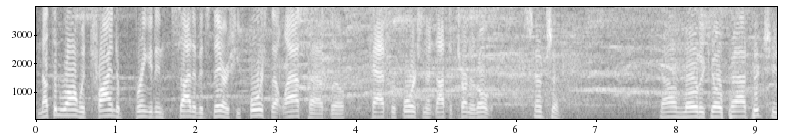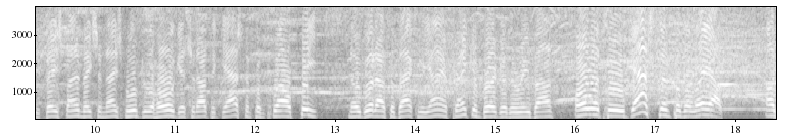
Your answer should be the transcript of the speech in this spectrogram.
Nothing wrong with trying to bring it inside if it's there. She forced that last pass, though. Cats were fortunate not to turn it over. Simpson. Down low to Kilpatrick. She's baseline, makes a nice move to the hole, gets it out to Gaston from 12 feet. No good out the back of the iron. Frankenberger the rebound. Over to Gaston for the layup. A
